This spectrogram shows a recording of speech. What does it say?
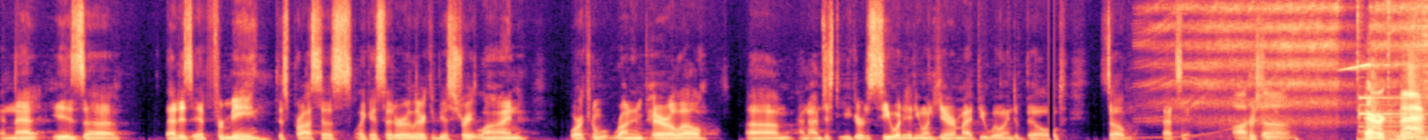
And that is, uh, that is it for me. This process, like I said earlier, can be a straight line or it can run in parallel. Um, and I'm just eager to see what anyone here might be willing to build. So that's it. Awesome. Eric Mack,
